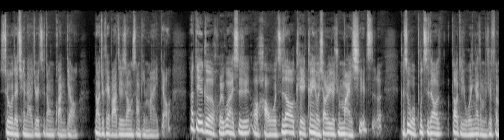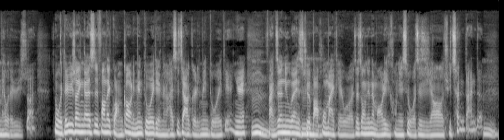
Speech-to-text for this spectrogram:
所有的前台就会自动关掉，那我就可以把这双商品卖掉。那第二个回过来是哦，好，我知道可以更有效率的去卖鞋子了，可是我不知道到底我应该怎么去分配我的预算。就我的预算应该是放在广告里面多一点呢，还是价格里面多一点？因为嗯，反正 New Balance 就把货卖给我了，嗯、这中间的毛利空间是我自己要去承担的。嗯，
